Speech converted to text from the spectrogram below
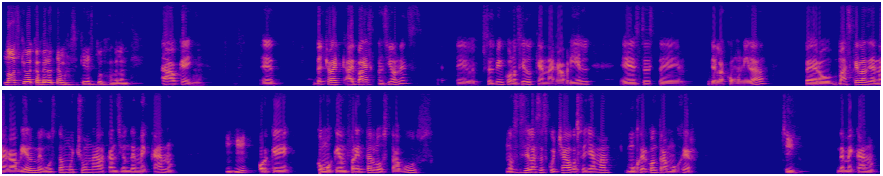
No, es que iba a cambiar de tema, si quieres tú, adelante. Ah, ok. Eh, de hecho, hay, varias canciones. Eh, pues es bien conocido que Ana Gabriel es este de la comunidad, pero más que las de Ana Gabriel, me gusta mucho una canción de Mecano. Porque como que enfrenta los tabús. No sé si la has escuchado, se llama Mujer contra Mujer. Sí. De Mecano.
